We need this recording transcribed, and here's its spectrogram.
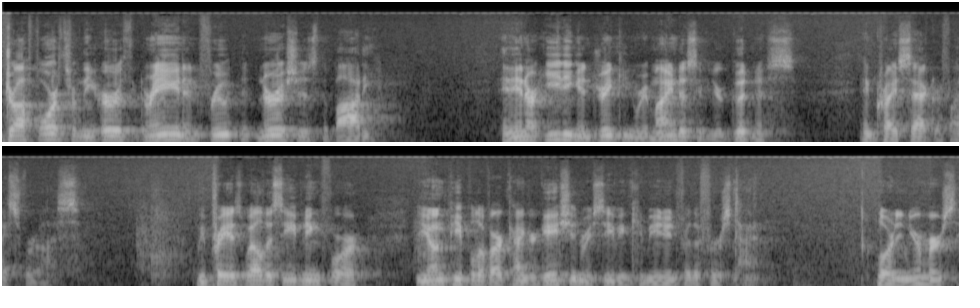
Draw forth from the earth grain and fruit that nourishes the body. And in our eating and drinking, remind us of your goodness and Christ's sacrifice for us. We pray as well this evening for the young people of our congregation receiving communion for the first time. Lord, in your mercy.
